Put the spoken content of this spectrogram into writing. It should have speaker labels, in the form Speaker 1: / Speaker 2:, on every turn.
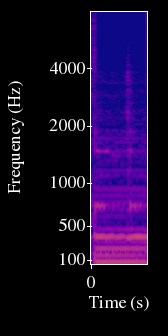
Speaker 1: Bye.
